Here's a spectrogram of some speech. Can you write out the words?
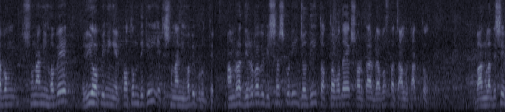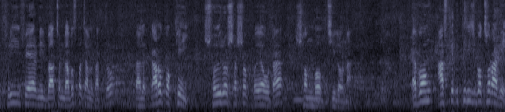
এবং শুনানি হবে রিওপেনিং এর প্রথম দিকেই এটি শুনানি হবে গুরুত্বের। আমরা দৃঢ়ভাবে বিশ্বাস করি, যদি তত্ত্বাবধায়ক সরকার ব্যবস্থা চালু থাকতো, বাংলাদেশে ফ্রি ফেয়ার নির্বাচন ব্যবস্থা চালু থাকতো, তাহলে কারও পক্ষেই স্বৈর শাসক হয়ে ওঠা সম্ভব ছিল না। এবং আজ থেকে তিরিশ বছর আগে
